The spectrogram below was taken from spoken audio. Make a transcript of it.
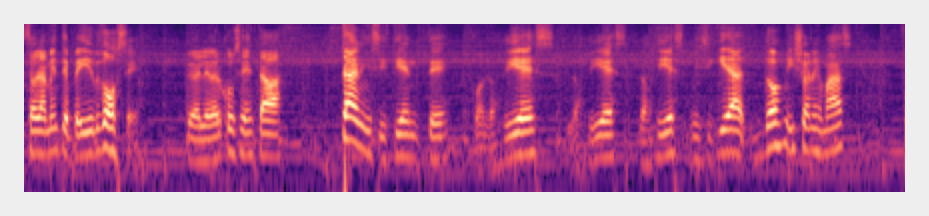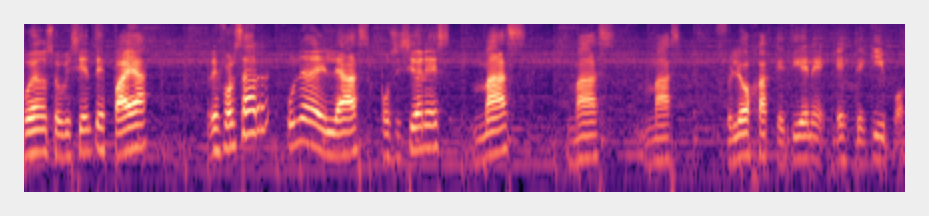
solamente pedir 12. Pero el Leverkusen estaba tan insistente con los 10, los 10, los 10, ni siquiera 2 millones más fueron suficientes para reforzar una de las posiciones más, más, más flojas que tiene este equipo.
